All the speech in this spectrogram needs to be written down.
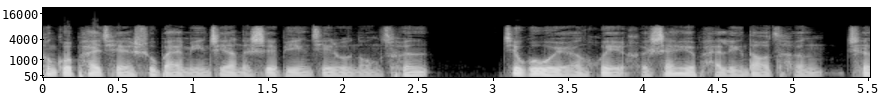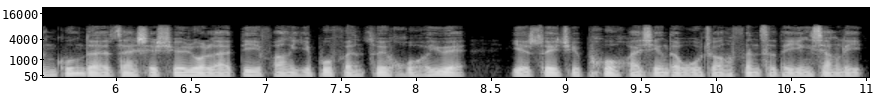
通过派遣数百名这样的士兵进入农村，救国委员会和山岳派领导层成功的暂时削弱了地方一部分最活跃也最具破坏性的武装分子的影响力。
